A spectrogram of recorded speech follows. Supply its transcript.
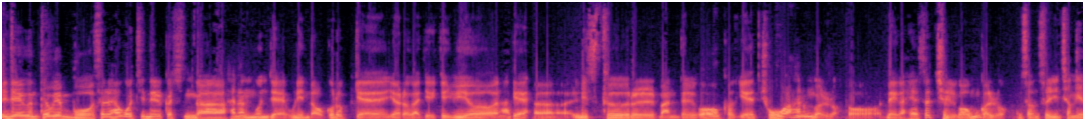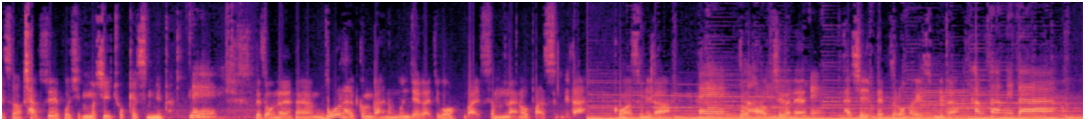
이제 은퇴 후에 무엇을 하고 지낼 것인가 하는 문제, 우리 너그럽게 여러 가지 이렇게 유연하게 어, 리스트를 만들고 거기에 좋아하는 걸로 또 내가 해서 즐거운 걸로 우선순위 정해서 착수해 보시는 것이 좋겠습니다. 네. 그래서 오늘 어, 뭘할 건가 하는 문제 가지고 말씀 나눠봤습니다. 고맙습니다. 네. 또 다음 다음에- 시간에 네. 다시 뵙도록 하겠습니다. 감사합니다.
